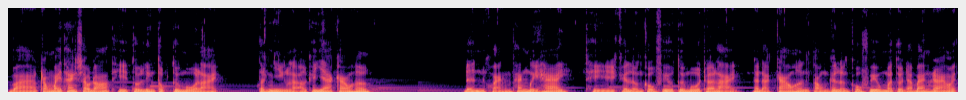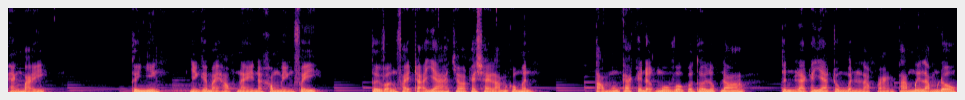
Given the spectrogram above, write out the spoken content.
Và trong mấy tháng sau đó thì tôi liên tục tôi mua lại. Tất nhiên là ở cái giá cao hơn đến khoảng tháng 12 thì cái lượng cổ phiếu tôi mua trở lại nó đã cao hơn tổng cái lượng cổ phiếu mà tôi đã bán ra hồi tháng 7. Tuy nhiên, những cái bài học này nó không miễn phí tôi vẫn phải trả giá cho cái sai lầm của mình. Tổng các cái đợt mua vô của tôi lúc đó tính ra cái giá trung bình là khoảng 85 đô.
